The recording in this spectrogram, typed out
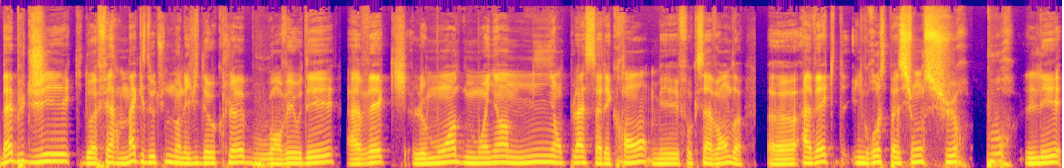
bas budget, qui doit faire max de thunes dans les vidéoclubs ou en VOD, avec le moins de moyens mis en place à l'écran, mais il faut que ça vende, euh, avec une grosse passion sur pour les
